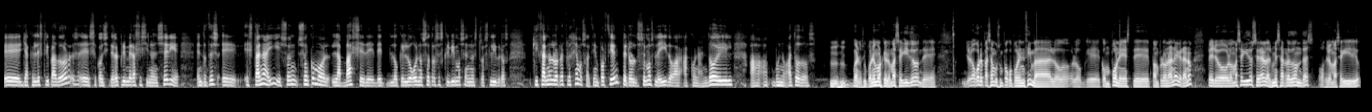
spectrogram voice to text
eh, ya que el destripador eh, se considera el primer asesino en serie. Entonces, eh, están ahí, son, son como la base de, de lo que luego nosotros escribimos en nuestros libros. Quizá no lo reflejemos al 100%, pero los hemos leído a, a Conan Doyle, a, a- bueno, a todos. Bueno, suponemos que lo más seguido de... Luego repasamos un poco por encima lo, lo que compone este Pamplona Negra, ¿no? Pero lo más seguido serán las mesas redondas, o de lo más seguido,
